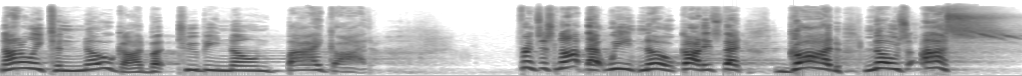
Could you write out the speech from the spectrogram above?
not only to know God, but to be known by God. Friends, it's not that we know God, it's that God knows us.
